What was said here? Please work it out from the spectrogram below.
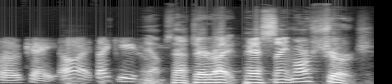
Okay. All right. Thank you. Yep, it's out there right past St. Mark's Church.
